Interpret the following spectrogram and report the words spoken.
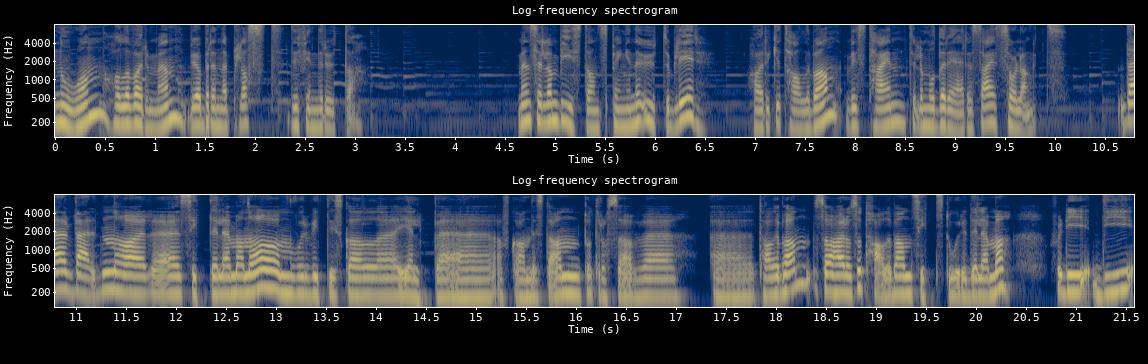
Noen holder varmen ved å brenne plast de finner ute. Men selv om bistandspengene uteblir, har ikke Taliban vist tegn til å moderere seg så langt. Der verden har eh, sitt dilemma nå om hvorvidt de skal eh, hjelpe Afghanistan på tross av uh, Taliban, så har også Taliban sitt store dilemma. Fordi de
